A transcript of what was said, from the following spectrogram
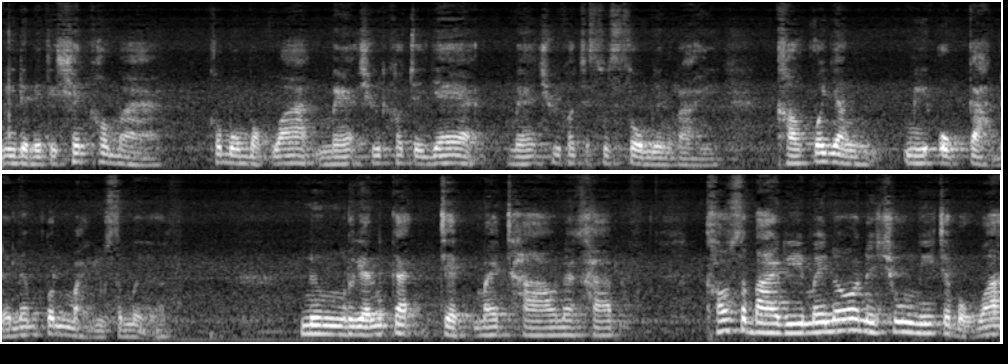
มีเดอะเมจิเชนเข้ามาเขาบ่งบอกว่าแม้ชีวิตเขาจะแย่ แม้ชีวิตเขาจะสุดโทรมอย่างไร เขาก็ยังมีโอกาสได้เริ่มต้นใหม่อยู่เสมอหนึ่งเหรียญกับเจ็ดไม้เท้านะครับ เขาสบายดีไหมเนอะในช่วงนี้จะบอกว่า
